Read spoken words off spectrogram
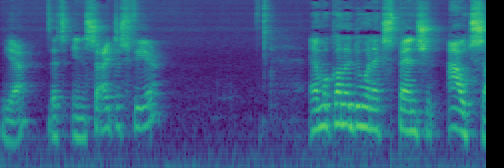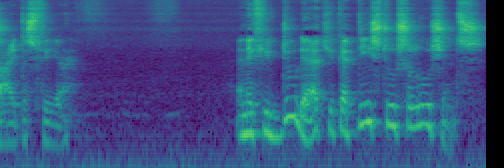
Yeah, that's inside the sphere. And we're going to do an expansion outside the sphere. And if you do that, you get these two solutions.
